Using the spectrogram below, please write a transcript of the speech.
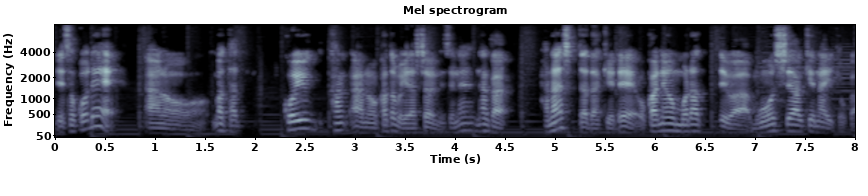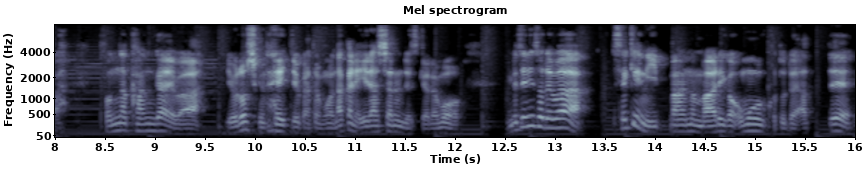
で、そこで、あの、まあ、た、こういうかあの方もいらっしゃるんですよね。なんか、話しただけでお金をもらっては申し訳ないとか、そんな考えはよろしくないっていう方も中にいらっしゃるんですけども、別にそれは世間一般の周りが思うことであって、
